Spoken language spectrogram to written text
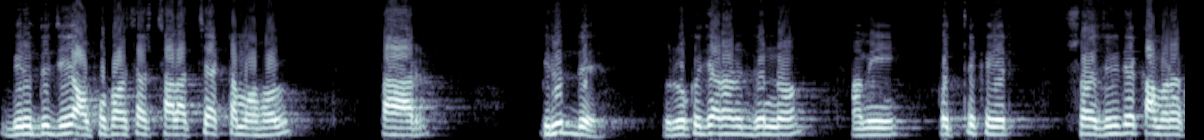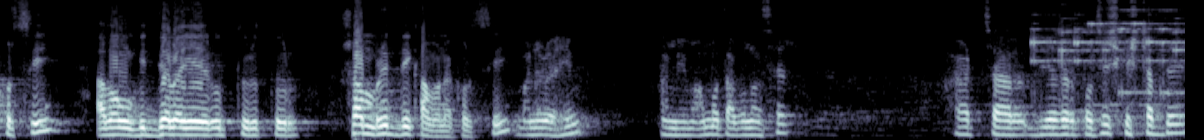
বিরুদ্ধে যে অপপ্রচার চালাচ্ছে একটা মহল, তার বিরুদ্ধে রুখে জানানোর জন্য আমি প্রত্যেকের সহযোগিতা কামনা করছি এবং বিদ্যালয়ের উত্তর উত্তর সমৃদ্ধি কামনা করছি। মানি রহিম, আমি মোহাম্মদ আবু নাসের। আট চার দুই হাজার পঁচিশ খ্রিস্টাব্দে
